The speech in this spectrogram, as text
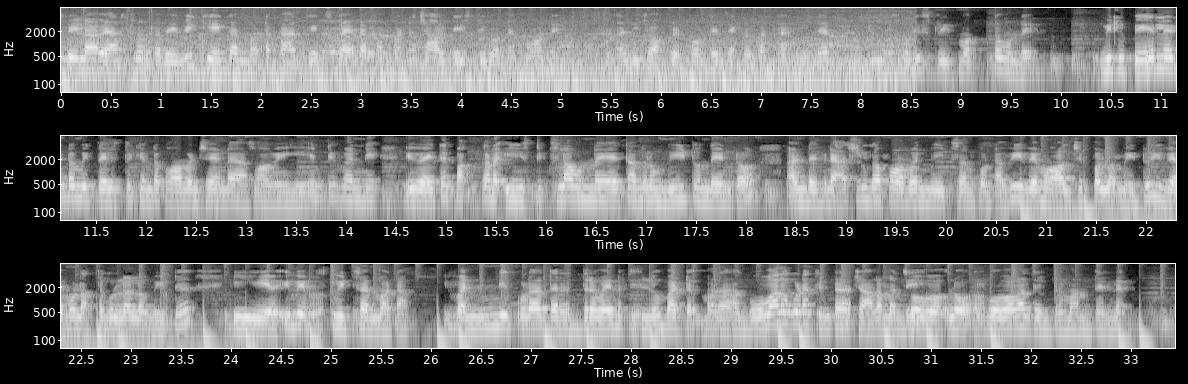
సో ఇలా వేస్తున్నారు కదా ఇవి. కేక్ అనమాట ప్యాన్ కేక్స్ కైండ్ ఆఫ్ అనమాట చాలా టేస్టీగా ఉన్నాయి బాగున్నాయి. అండ్ ఈ చాక్లెట్ ఫౌంటైన్స్ ఎక్కడ పడితే అక్కడ ఉన్నాయి. అండ్ స్ట్రీట్ మొత్తం ఉన్నాయి. వీటి పేర్లు ఏంటో మీకు తెలిస్తే కింద కామెంట్ చేయండి ఆ స్వామి. ఏంటి ఇవన్నీ? ఇవైతే పక్కన ఈ స్టిక్స్ లా ఉన్నాయి అయితే అందులో మీట్ ఉంది ఏంటో అండ్ ఇవి న్యాచురల్గా ఫామ్ అయిన మీట్స్ అనుకుంటా. అవి ఇవేమో ఆల్చిప్పల్లో మీటు ఇవేమో నత్తగుళ్ళల్లో మీట్ ఈ ఇవేమో స్వీట్స్ అన్నమాట. ఇవన్నీ కూడా దరిద్రమైన తిళ్ళు బట్ మన గోవాలో కూడా తింటారు చాలా మంది గోవా వాళ్ళు తింటారు మనం తినలేం.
